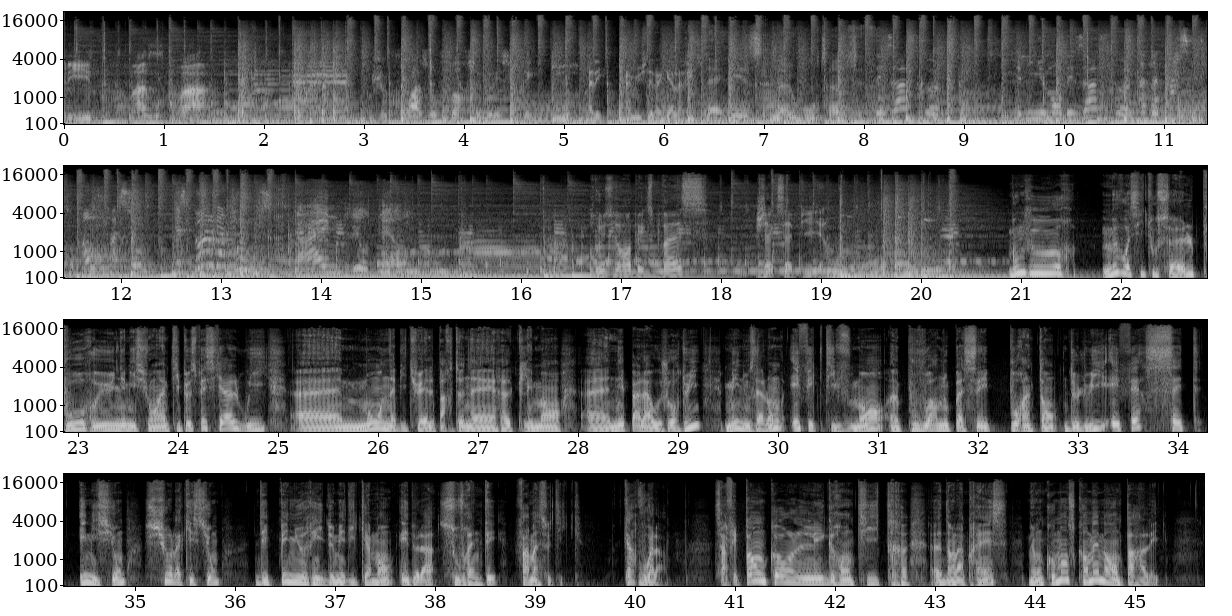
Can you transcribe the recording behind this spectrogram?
говорит Москва. Je crois aux forces de l'esprit. Pour, allez, amuser la galerie. There is no alternative. des astres, l'alignement des astres. Aber das ist die Auffassung des Bürgertums. Time will tell. Russe Europe Express, Jacques Sapir. Bonjour me voici tout seul pour une émission un petit peu spéciale, oui. Euh, mon habituel partenaire, Clément, euh, n'est pas là aujourd'hui, mais nous allons effectivement euh, pouvoir nous passer pour un temps de lui et faire cette émission sur la question des pénuries de médicaments et de la souveraineté pharmaceutique. Car voilà, ça fait pas encore les grands titres dans la presse, mais on commence quand même à en parler.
